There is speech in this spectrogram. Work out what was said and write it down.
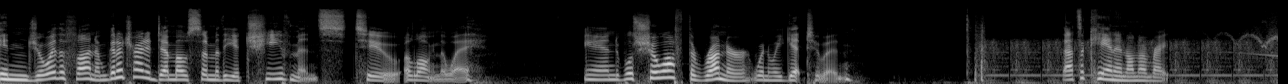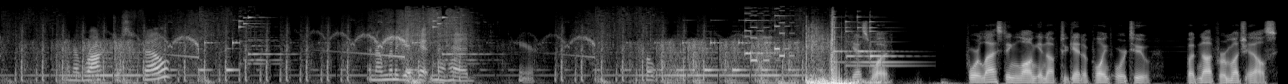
enjoy the fun. I'm going to try to demo some of the achievements too along the way. And we'll show off the runner when we get to it. That's a cannon on the right. And a rock just fell. And I'm gonna get hit in the head. Here. Hopefully. Guess what? For lasting long enough to get a point or two, but not for much else,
